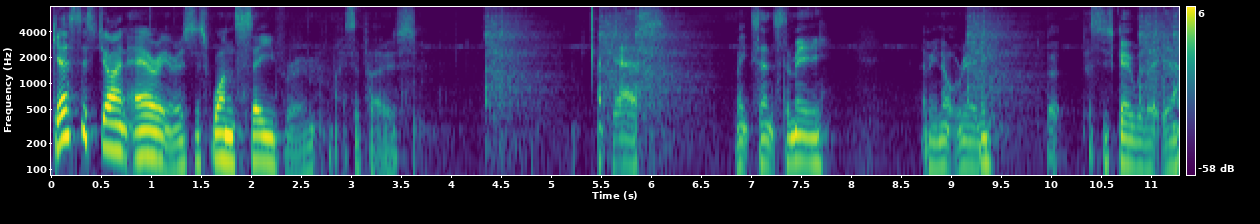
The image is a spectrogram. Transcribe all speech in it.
guess this giant area is just one save room, I suppose. I guess. Makes sense to me. I mean, not really, but let's just go with it, yeah.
